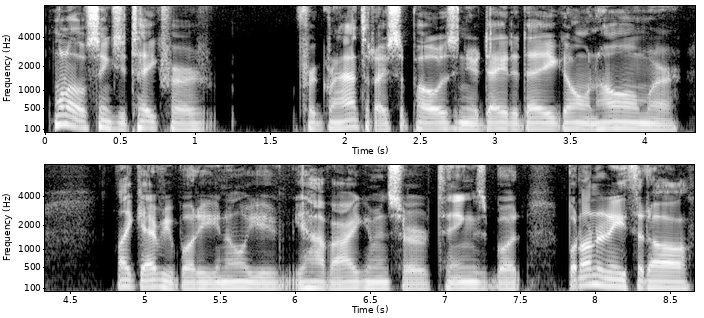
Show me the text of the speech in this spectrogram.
one of those things you take for for granted, I suppose, in your day to day going home, or like everybody, you know, you, you have arguments or things, but but underneath it all,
